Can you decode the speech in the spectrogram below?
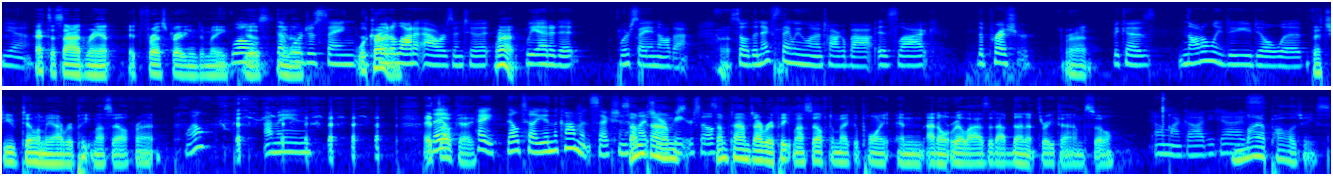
Yeah. that's a side rant. It's frustrating to me. Well, because, that you know, we're just saying we're we put a lot of hours into it. Right. We edit it. We're saying all that. Right. So the next thing we want to talk about is like the pressure right. because not only do you deal with That's you telling me I repeat myself, right? well, I mean, It's okay. Hey, they'll tell you in the comments section how much you sometimes, repeat yourself. sometimes I repeat myself to make a point, and I don't realize that I've done it three times. So oh my God, you guys. my apologies.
